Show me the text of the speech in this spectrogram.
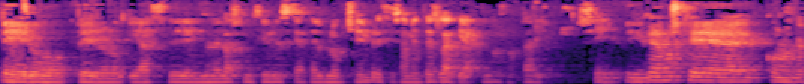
pero, pero lo que hace, una de las funciones que hace el blockchain precisamente es la que hacen los notarios. Sí, y creemos que con lo que,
